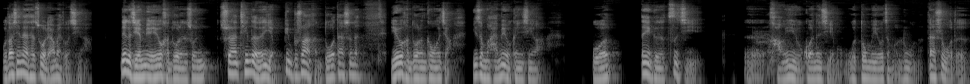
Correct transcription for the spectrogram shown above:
我到现在才做两百多期啊。那个节目也有很多人说，虽然听的人也并不算很多，但是呢，也有很多人跟我讲，你怎么还没有更新啊？我那个自己呃行业有关的节目，我都没有怎么录呢。但是我的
